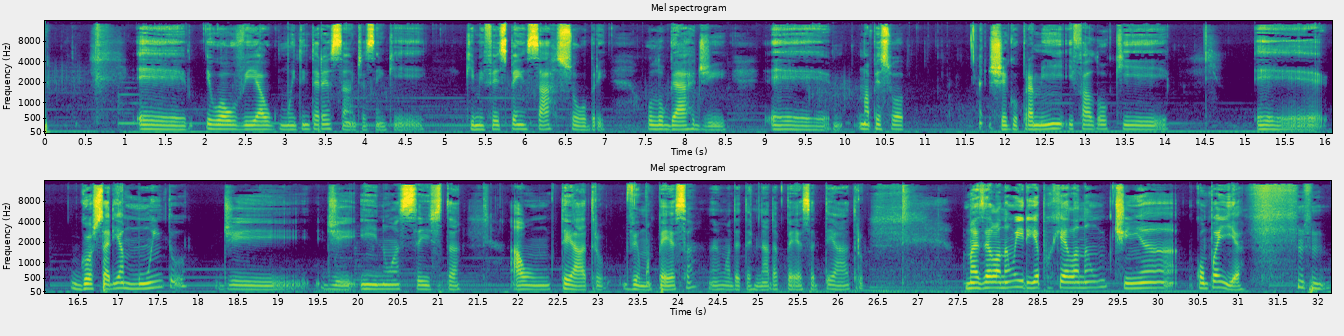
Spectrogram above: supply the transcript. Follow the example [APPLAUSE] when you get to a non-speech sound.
é, eu ouvi algo muito interessante, assim, que, que me fez pensar sobre o lugar de é, uma pessoa chegou para mim e falou que é, gostaria muito de, de ir numa sexta a um teatro ver uma peça, né, uma determinada peça de teatro, mas ela não iria porque ela não tinha companhia. [LAUGHS]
